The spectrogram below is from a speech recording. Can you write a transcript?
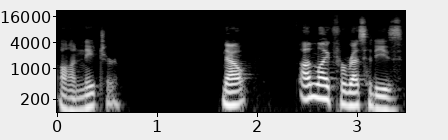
On Nature. Now, unlike Pherecydes,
